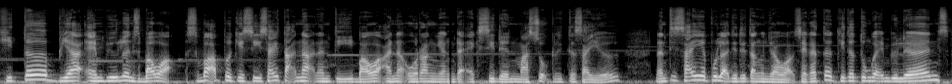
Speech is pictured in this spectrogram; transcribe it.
kita biar ambulans bawa. Sebab apa Casey Saya tak nak nanti Bawa anak orang yang dah accident Masuk kereta saya. Nanti saya pula jadi tanggungjawab. Saya kata kita tunggu ambulans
